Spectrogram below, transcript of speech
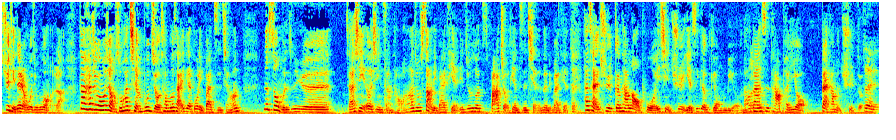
具体内容我已经忘了啦。但他就跟我讲说，他前不久，差不多才一个多礼拜之前，然后那时候我们是约，假如星期二、星期三好，然后他就上礼拜天，也就是说八九天之前的那礼拜天，对，他才去跟他老婆一起去，也是一个宫庙，然后但是他朋友带他们去的，对，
